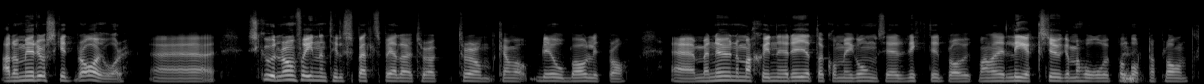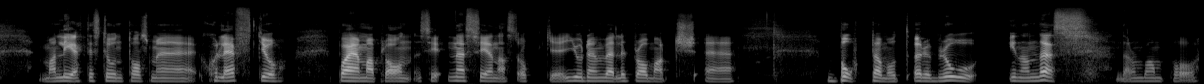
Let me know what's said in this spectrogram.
ja, de är ruskigt bra i år. Eh, skulle de få in en till spetsspelare tror jag, tror jag de kan vara, bli obagligt bra. Eh, men nu när maskineriet har kommit igång ser det riktigt bra ut. Man hade lekstuga med HV på mm. bortaplan. Man lekte stundtals med Skellefteå på hemmaplan näst senast och eh, gjorde en väldigt bra match eh, borta mot Örebro innan dess, där de vann på,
